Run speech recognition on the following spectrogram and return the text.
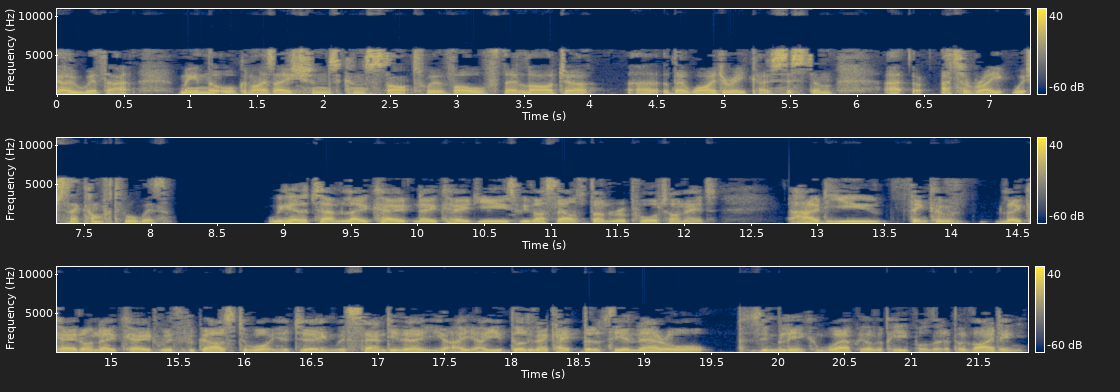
go with that mean that organizations can start to evolve their larger, uh, their wider ecosystem at, at a rate which they're comfortable with. We hear the term low code, no code use. We've ourselves done a report on it. How do you think of low code or no code with regards to what you're doing with Send? Either are you building that capability in there, or presumably it can work with other people that are providing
